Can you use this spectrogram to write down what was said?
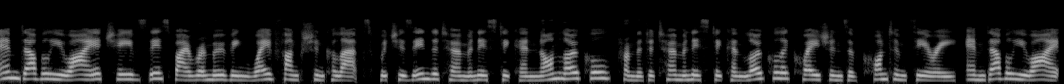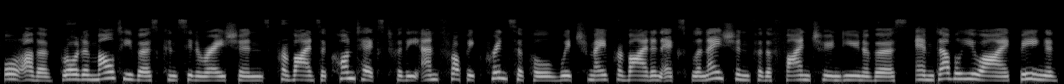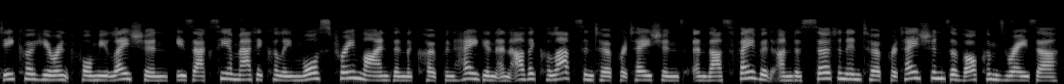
MWI achieves this by removing wave function collapse, which is indeterministic and non-local, from the deterministic and local equations of quantum theory. MWI, or other, broader multiverse considerations, provides a context for the anthropic principle which may provide an explanation for the fine-tuned universe. MWI, being a decoherent formulation, is axiomatically more streamlined than the Copenhagen and other collapse interpretations, and thus favored under certain interpretations interpretations of Occam's razor.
